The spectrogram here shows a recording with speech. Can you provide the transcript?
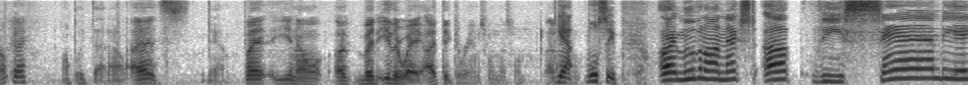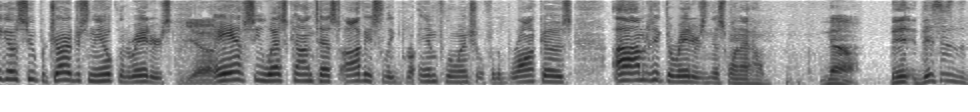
Okay, I'll bleep that out. uh, it's Yeah. but you know, uh, but either way, I think the Rams win this one. Yeah, know. we'll see. All right, moving on. Next up, the San Diego Superchargers and the Oakland Raiders. Yeah. AFC West contest, obviously influential for the Broncos. Uh, I'm going to take the Raiders in this one at home. No. Thi- This is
